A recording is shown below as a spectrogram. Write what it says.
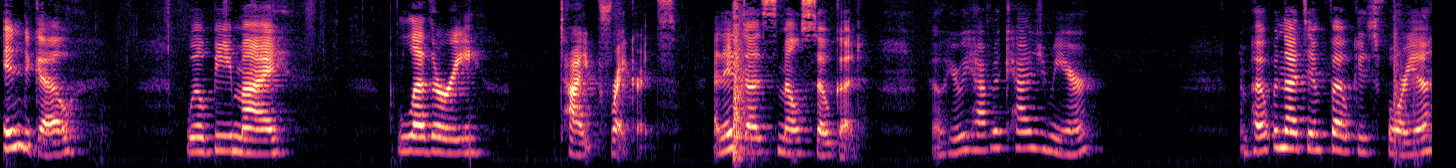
Indigo will be my leathery type fragrance. And it does smell so good. So here we have the cashmere. I'm hoping that's in focus for you.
